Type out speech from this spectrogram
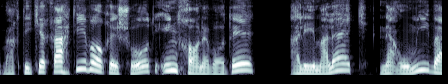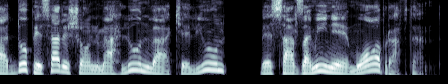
وقتی که قحطی واقع شد این خانواده علی ملک، نعومی و دو پسرشان محلون و کلیون به سرزمین مواب رفتند.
